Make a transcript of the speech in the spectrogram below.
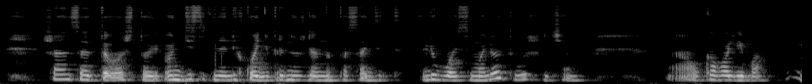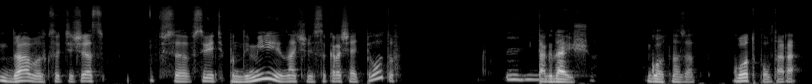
шансы от того, что он действительно легко и непринужденно посадит любой самолет выше, чем у кого-либо. Да, вот, кстати, сейчас в, в свете пандемии начали сокращать пилотов. Мгм. Тогда еще, год назад, год-полтора.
